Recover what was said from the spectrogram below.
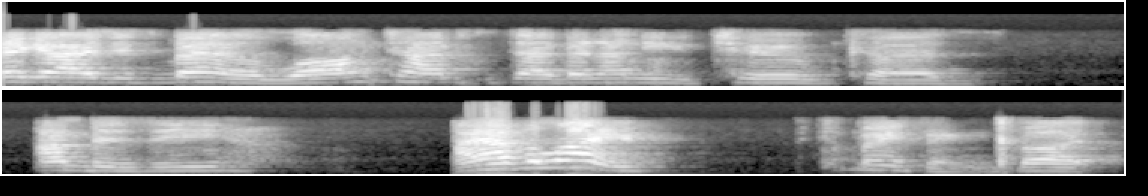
Hey guys, it's been a long time since I've been on YouTube because I'm busy. I have a life. It's amazing, but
